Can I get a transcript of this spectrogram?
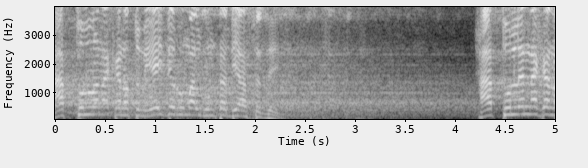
হাত তুললো না কেন তুমি? এই যে রুমাল ঘুমটা দিয়ে আছে যে। হাত তুললেন না কেন?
